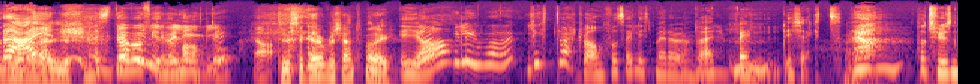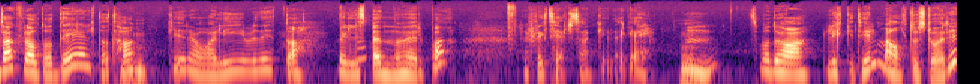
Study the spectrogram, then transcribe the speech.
Nei. Jeg synes det var veldig, hyggelig. Ja. Du, så gøy å bli kjent med deg. ja, I like måte. litt i hvert fall. Få se litt mer av hvem du er. Veldig kjekt. Ja. Så tusen takk for alt du har delt av tanker og av livet ditt. Og veldig spennende å høre på. Reflekterte tanker, det er gøy. Mm. Så må du ha lykke til med alt du står i.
